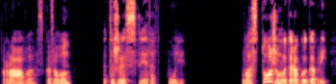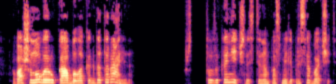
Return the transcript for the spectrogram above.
"Право", сказал он. "Это же след от пули. У вас тоже, мой дорогой Габри, ваша новая рука была когда-то ранена. Что за конечности нам посмели присобачить?"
